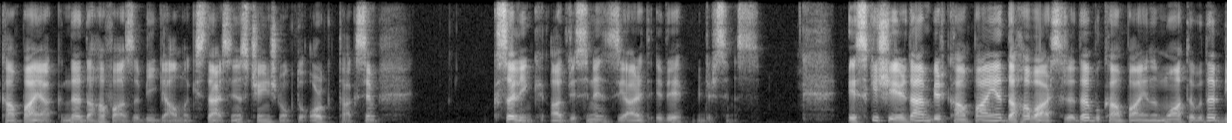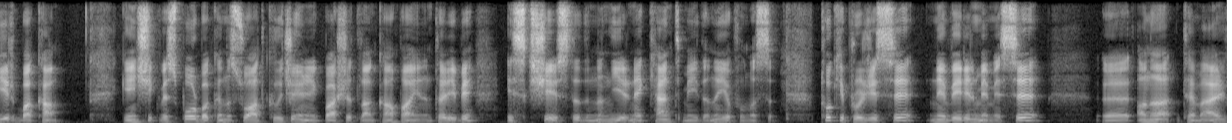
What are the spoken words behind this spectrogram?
Kampanya hakkında daha fazla bilgi almak isterseniz change.org Taksim kısa link adresini ziyaret edebilirsiniz. Eskişehir'den bir kampanya daha var sırada. Bu kampanyanın muhatabı da bir bakan. Gençlik ve Spor Bakanı Suat Kılıç'a yönelik başlatılan kampanyanın talebi Eskişehir Stadı'nın yerine kent meydanı yapılması. TOKİ projesine verilmemesi e, ana temel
